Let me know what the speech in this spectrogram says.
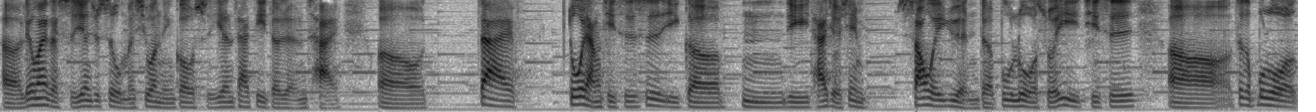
呃，另外一个实验就是我们希望能够实验在地的人才。呃，在多良其实是一个嗯离台九线稍微远的部落，所以其实呃这个部落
